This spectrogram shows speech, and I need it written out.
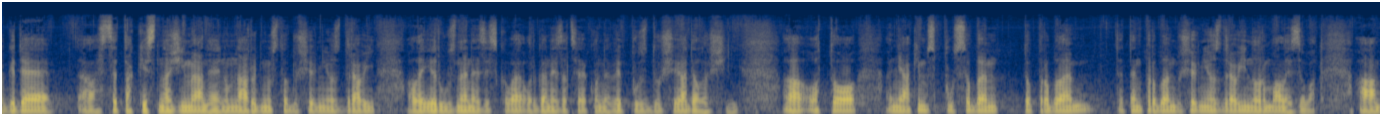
kde se taky snažíme, a nejenom Národní ústav duševního zdraví, ale i různé neziskové organizace jako Nevypust duši a další, o to nějakým způsobem to problém, ten problém duševního zdraví normalizovat. A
